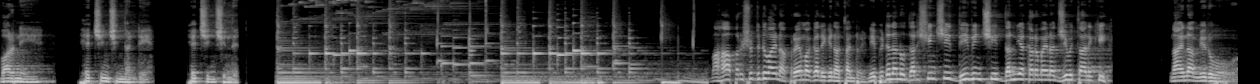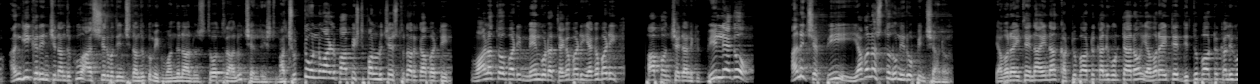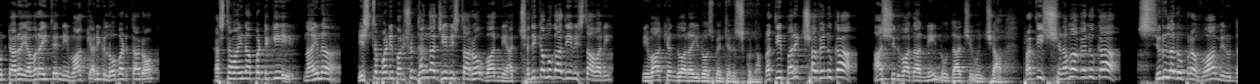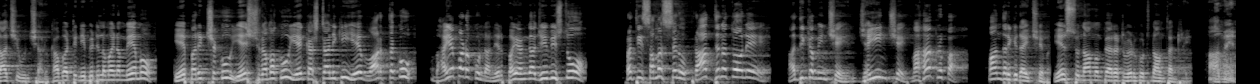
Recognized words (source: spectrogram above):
వారిని హెచ్చించిందండి. హెచ్చించింది. మహాపరిశుద్ధుడు అయిన ప్రేమ కలిగిన తండ్రి నీ బిడ్డలను దర్శించి దీవించి ధన్యకరమైన జీవితానికి నాయన మీరు అంగీకరించినందుకు ఆశీర్వదించినందుకు మీకు వందనాలు స్తోత్రాలు చెల్లిస్తాం. మా చుట్టూ ఉన్న వాళ్ళు పాపిష్టి పనులు చేస్తున్నారు కాబట్టి వాళ్ళతో పడి మేము కూడా తెగబడి ఎగబడి పాపం చేయడానికి వీల్లేదు అని చెప్పి యవనస్తులు నిరూపించారు. ఎవరైతే నాయన కట్టుబాటు కలిగి ఉంటారో ఎవరైతే దిద్దుబాటు కలిగి ఉంటారో ఎవరైతే నీ వాక్యానికి లోబడతారో కష్టమైనప్పటికీ నాయన ఇష్టపడి పరిశుద్ధంగా జీవిస్తారో వారిని అత్యధికముగా దీవిస్తావని నీ వాక్యం ద్వారా ఈరోజు మేము తెలుసుకున్నాం. ప్రతి పరీక్ష వెనుక ఆశీర్వాదాన్ని నువ్వు దాచి ఉంచావు ప్రతి శ్రమ వెనుక సిరులను ప్రవ్వా మీరు దాచి ఉంచారు. కాబట్టి నీ బిడ్డలమైన మేము ఏ పరీక్షకు ఏ శ్రమకు ఏ కష్టానికి ఏ వార్తకు భయపడకుండా నిర్భయంగా జీవిస్తూ ప్రతి సమస్యను ప్రార్థనతోనే అధిగమించే జయించే మహాకృప మా అందరికి దయచేయమని. ఏసు నామం పేరట వేడుకుంటున్నాం తండ్రి. ఆమెన్.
